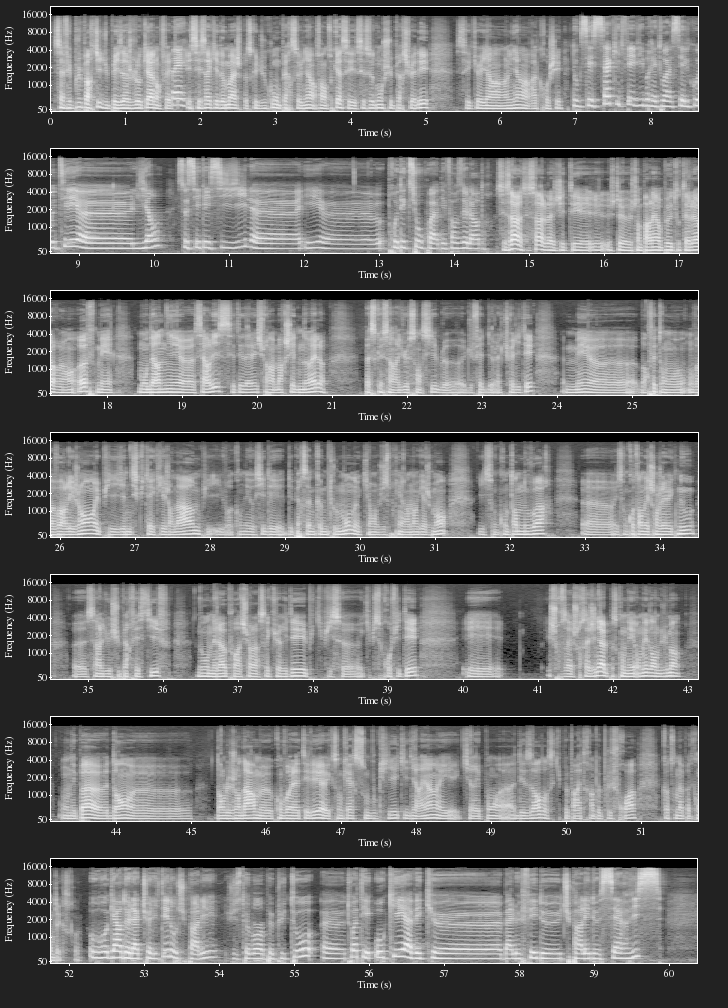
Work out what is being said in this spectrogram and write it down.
ça, fait plus partie du paysage local en fait. Et c'est ça qui est dommage parce que du coup on perd ce lien. Enfin en tout cas c'est ce dont je suis persuadé, c'est qu'il y a un lien à raccrocher. Donc c'est ça qui te fait vibrer toi, c'est le côté euh, lien, société civile euh, et euh, protection quoi des forces de l'ordre. C'est ça, c'est ça. Là j'étais, je t'en parlais un peu tout à l'heure en off, mais mon dernier service c'était d'aller sur un marché de Noël parce que c'est un lieu sensible euh, du fait de l'actualité. Mais euh, bah, en fait, on, va voir les gens et puis ils viennent discuter avec les gendarmes. Puis ils voient qu'on est aussi des, personnes comme tout le monde qui ont juste pris un engagement. Ils sont contents de nous voir. Euh, ils sont contents d'échanger avec nous. c'est un lieu super festif. Nous, on est là pour assurer leur sécurité et puis qu'ils puissent, profiter. Et, je, trouve ça, génial parce qu'on est, on est dans de l'humain. On n'est pas dans dans le gendarme qu'on voit à la télé avec son casque, son bouclier, qui dit rien et qui répond à des ordres, ce qui peut paraître un peu plus froid quand on n'a pas de contexte. Au regard de l'actualité dont tu parlais justement un peu plus tôt, toi, tu es OK avec bah, le fait de... Tu parlais de service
